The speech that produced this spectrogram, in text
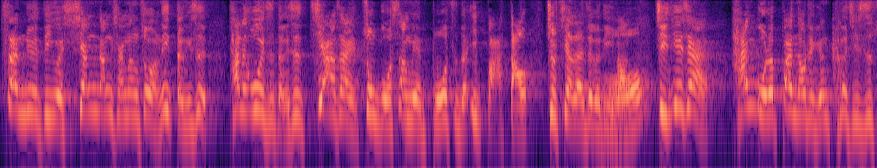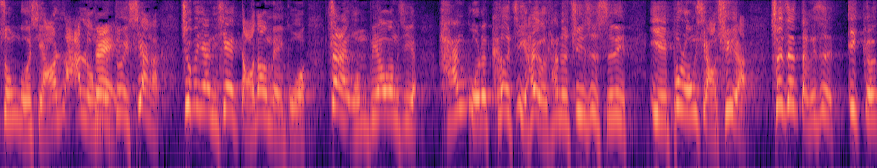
战略地位相当相当重要。你等于是它的位置，等于是架在中国上面脖子的一把刀，就架在这个地方。紧接下来，韩国的半导体跟科技是中国想要拉拢的对象啊。就没想你现在倒到美国，再来我们不要忘记，韩国的科技还有它的军事实力也不容小觑啊。所以这等于是一个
